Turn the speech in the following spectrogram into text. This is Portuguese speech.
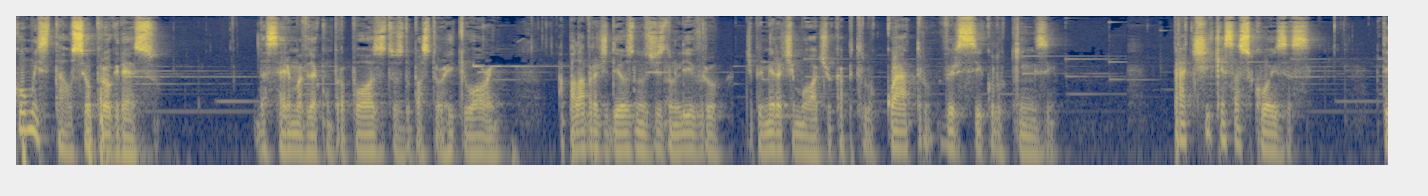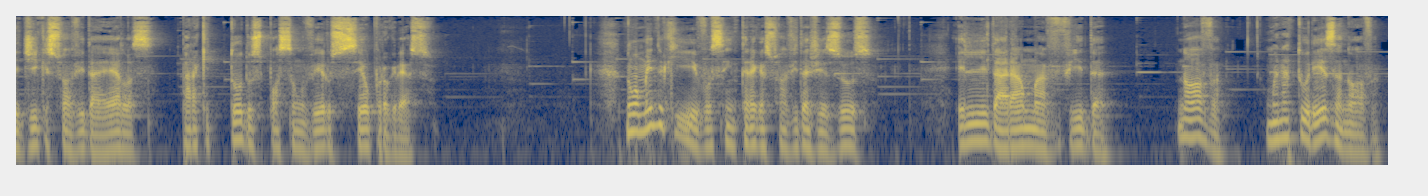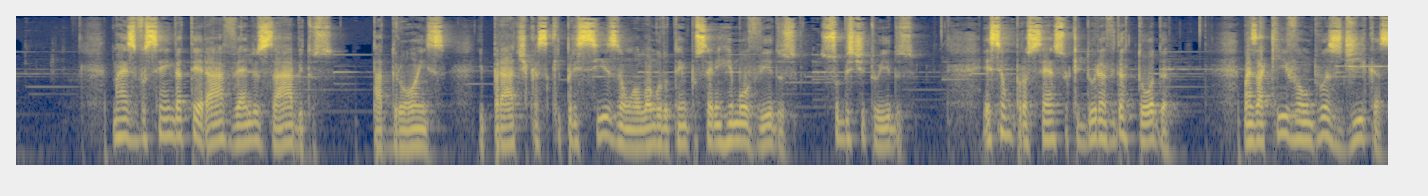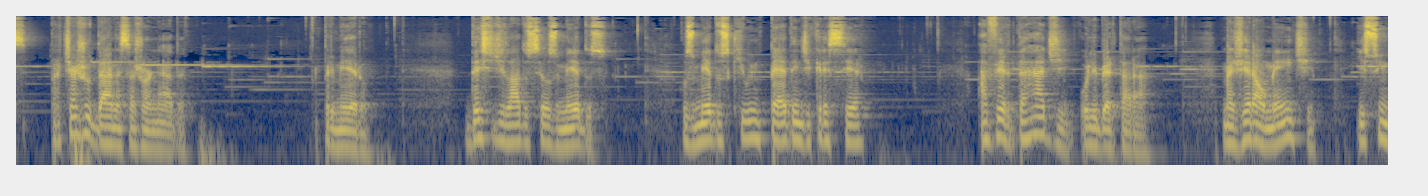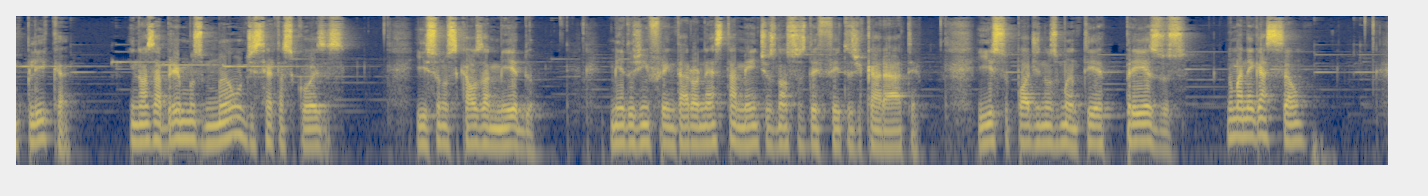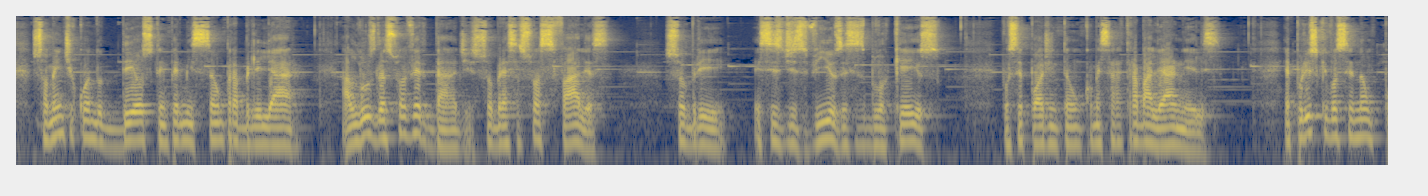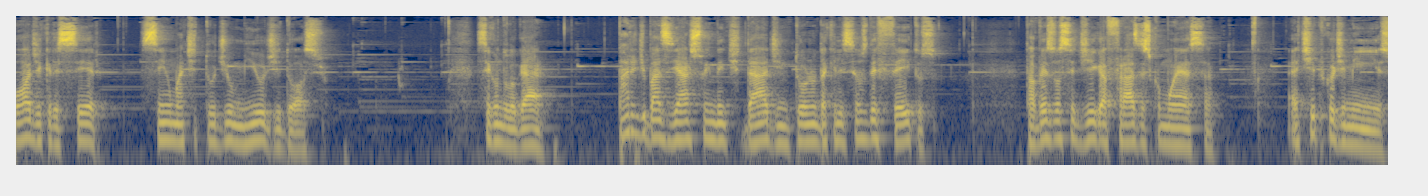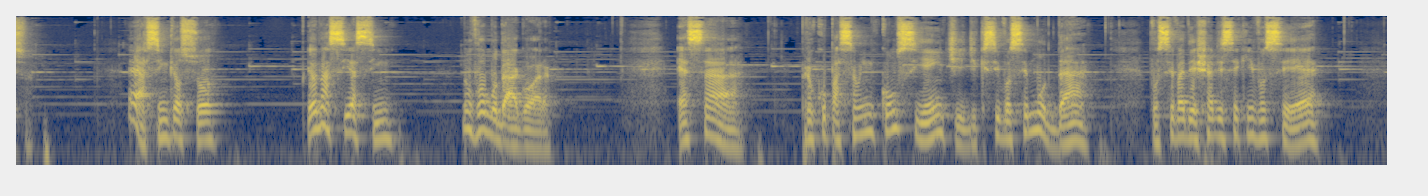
Como está o seu progresso? Da série Uma Vida com Propósitos, do pastor Rick Warren, a palavra de Deus nos diz no livro de 1 Timóteo, capítulo 4, versículo 15. Pratique essas coisas, dedique sua vida a elas, para que todos possam ver o seu progresso. No momento que você entrega sua vida a Jesus, Ele lhe dará uma vida nova, uma natureza nova mas você ainda terá velhos hábitos, padrões e práticas que precisam ao longo do tempo serem removidos, substituídos. Esse é um processo que dura a vida toda. Mas aqui vão duas dicas para te ajudar nessa jornada. Primeiro, deixe de lado seus medos, os medos que o impedem de crescer. A verdade o libertará, mas geralmente isso implica em nós abrirmos mão de certas coisas. E isso nos causa medo, medo de enfrentar honestamente os nossos defeitos de caráter. E isso pode nos manter presos numa negação. Somente quando Deus tem permissão para brilhar a luz da sua verdade sobre essas suas falhas, sobre esses desvios, esses bloqueios, você pode então começar a trabalhar neles. É por isso que você não pode crescer sem uma atitude humilde e dócil. Segundo lugar, pare de basear sua identidade em torno daqueles seus defeitos. Talvez você diga frases como essa: É típico de mim isso. É assim que eu sou. Eu nasci assim. Não vou mudar agora. Essa preocupação inconsciente de que se você mudar, você vai deixar de ser quem você é,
